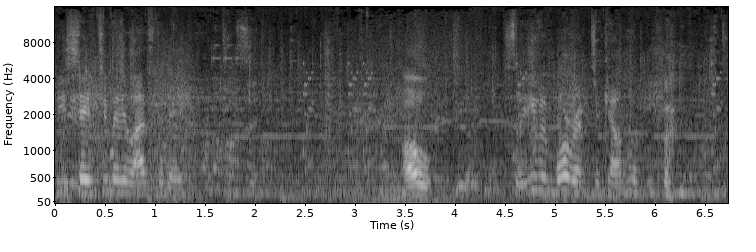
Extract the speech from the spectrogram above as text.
He saved too many lives today. Oh, So even more rip to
